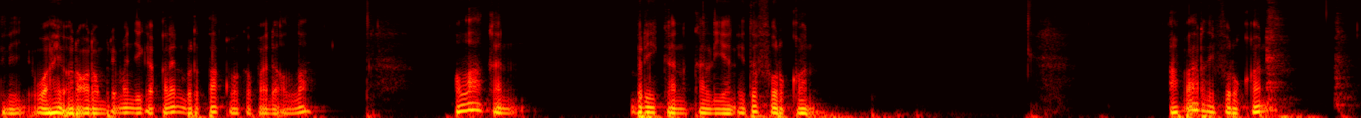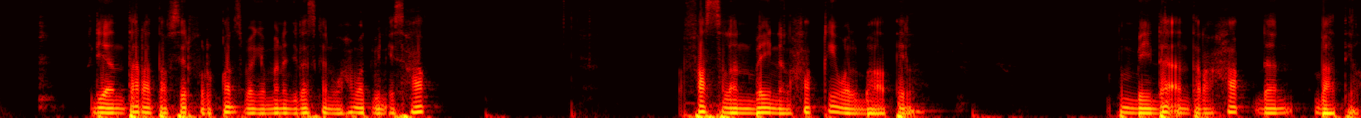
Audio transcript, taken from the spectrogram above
jadi wahai orang-orang beriman jika kalian bertakwa kepada Allah Allah akan berikan kalian itu furqan Apa arti furqan? Di antara tafsir furqan sebagaimana jelaskan Muhammad bin Ishaq faslan bainal haqqi wal batil. Pembeda antara hak dan batil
